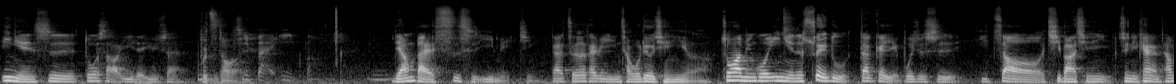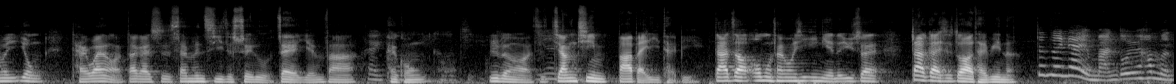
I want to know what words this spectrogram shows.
一年是多少亿的预算？不知道哎几百亿吧。两百四十亿美金，那折合台币已经超过六千亿了啊。中华民国一年的税入大概也不会就是一兆七八千亿，所以你看他们用台湾啊，大概是三分之一的税入在研发太空。科技，日本啊是将近八百亿台币。大家知道欧盟太空系一年的预算大概是多少台币呢？但这应该也蛮多，因为他们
